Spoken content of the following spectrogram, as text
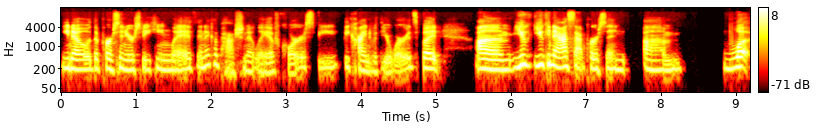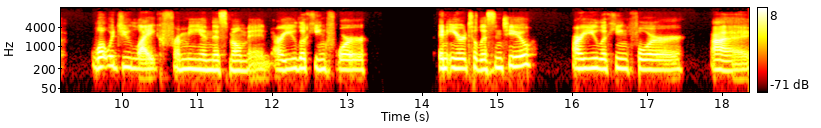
you know, the person you're speaking with in a compassionate way, of course, be be kind with your words, but um you you can ask that person um what what would you like from me in this moment? Are you looking for an ear to listen to? Are you looking for uh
